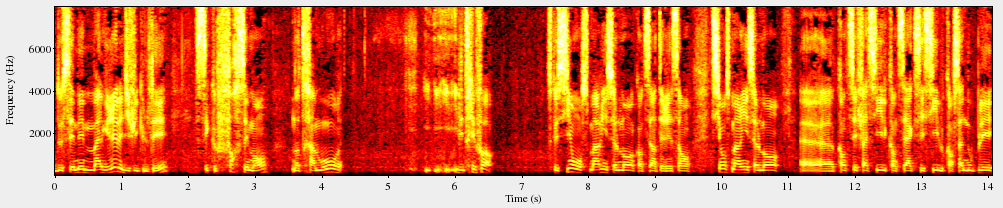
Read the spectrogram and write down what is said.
de s'aimer malgré les difficultés, c'est que forcément notre amour, il est très fort. Parce que si on se marie seulement quand c'est intéressant, si on se marie seulement euh, quand c'est facile, quand c'est accessible, quand ça nous plaît,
